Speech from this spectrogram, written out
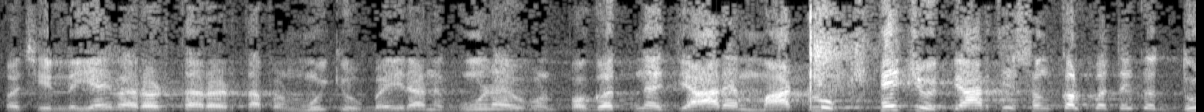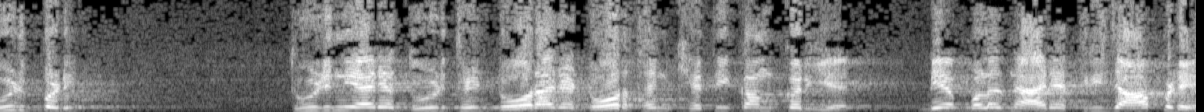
પછી લઈ આવ્યા, રડતા રડતા પણ મૂક્યું, બૈરાને ગુણાવ્યું, પણ ભગતને જયારે માટલું ખેંચ્યું, ત્યારથી સંકલ્પ થયો કે ધૂળ પડી. ધૂળની હારે ધૂળ થઈને, ઢોર આરે ઢોર થઈને ખેતી કામ કરીએ. બે બળદને હારે ત્રીજા આપણે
